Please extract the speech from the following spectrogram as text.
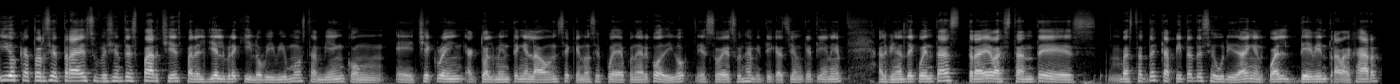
iOS 14 trae suficientes parches para el jailbreak y lo vivimos también con eh, CheckRain actualmente en el A11 que no se puede poner código. Eso es una mitigación que tiene. Al final de cuentas trae bastantes, bastantes capitas de seguridad en el cual deben trabajar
